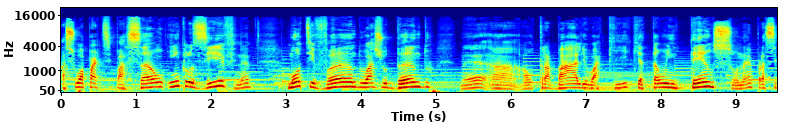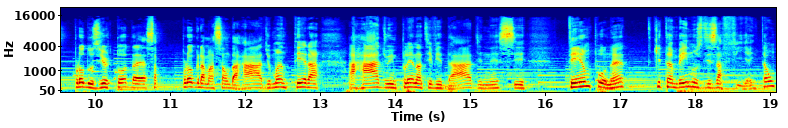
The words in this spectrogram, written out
a sua participação, inclusive, né, motivando, ajudando né, a, ao trabalho aqui que é tão intenso, né, para se produzir toda essa programação da rádio, manter a, a rádio em plena atividade nesse tempo, né, que também nos desafia. Então,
